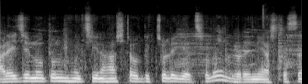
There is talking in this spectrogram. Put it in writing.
আর এই যে নতুন চীনা হাঁসটা ওদিক চলে গিয়েছিল, ধরে নিয়ে আসতেছে।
